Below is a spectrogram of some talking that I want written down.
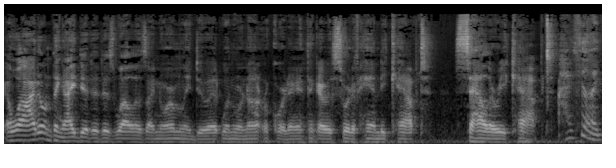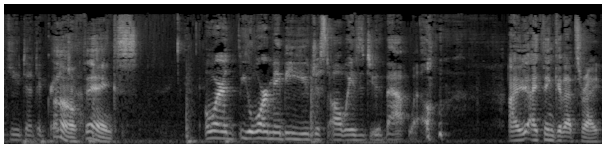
Well, I don't think I did it as well as I normally do it when we're not recording. I think I was sort of handicapped, salary capped. I feel like you did a great Oh, job. thanks. Or or maybe you just always do that well. I, I think that's right.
